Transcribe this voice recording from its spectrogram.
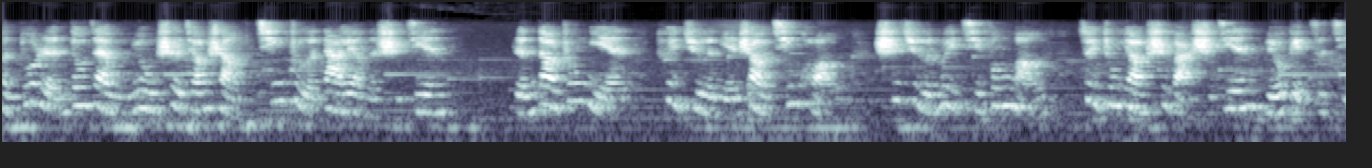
很多人都在无用社交上倾注了大量的时间。人到中年，褪去了年少轻狂，失去了锐气锋芒，最重要是把时间留给自己。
